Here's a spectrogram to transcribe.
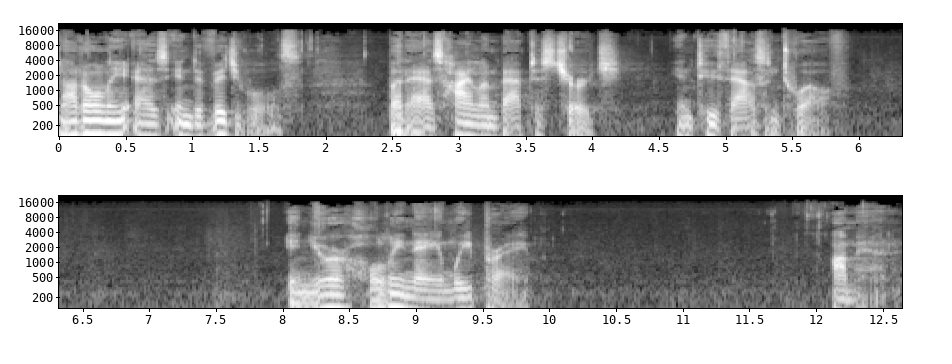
not only as individuals, but as Highland Baptist Church in 2012. In your holy name we pray. Amen.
